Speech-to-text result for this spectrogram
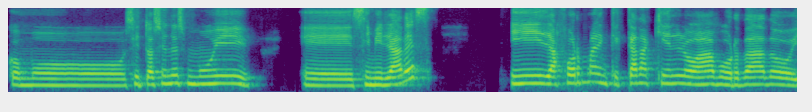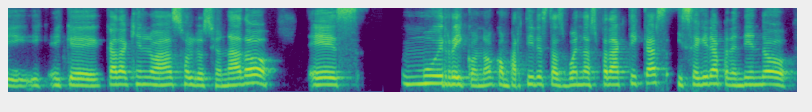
como situaciones muy eh, similares y la forma en que cada quien lo ha abordado y, que cada quien lo ha solucionado es muy rico, ¿no? Compartir estas buenas prácticas y seguir aprendiendo.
